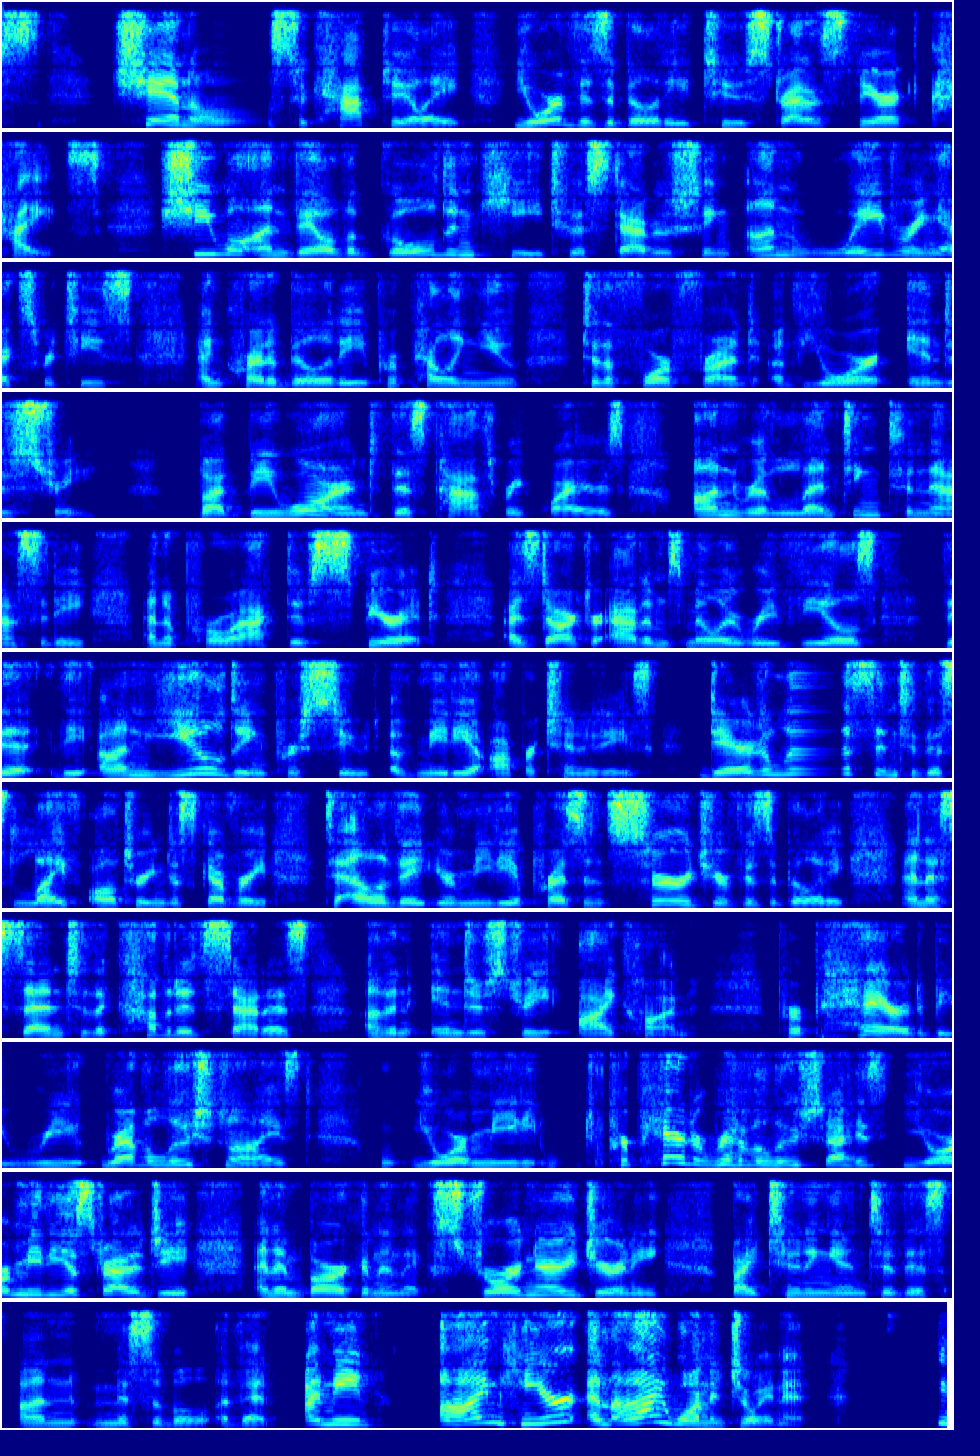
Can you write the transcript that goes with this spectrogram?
channels to captivate your visibility to stratospheric heights. She will unveil the golden key to establishing unwavering expertise and credibility, propelling you to the forefront of your industry. But be warned, this path requires unrelenting tenacity and a proactive spirit. As Dr. Adams Miller reveals, the, the unyielding pursuit of media opportunities. Dare to listen to this life altering discovery to elevate your media presence, surge your visibility, and ascend to the coveted status of an industry icon. Prepare to be re- revolutionized your media, prepare to revolutionize your media strategy and embark on an extraordinary journey by tuning into this unmissable event. I mean, I'm here and I want to join it.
